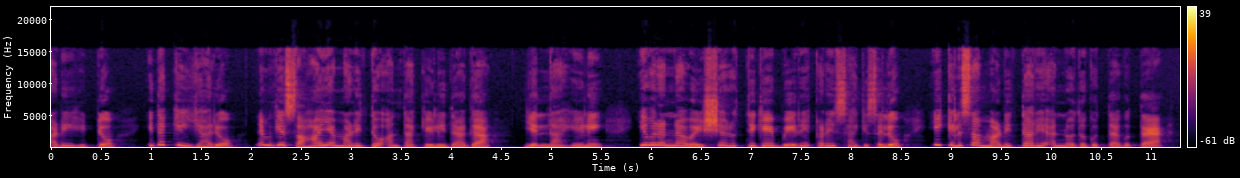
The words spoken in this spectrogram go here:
ಅಡಿ ಇಟ್ಟು ಇದಕ್ಕೆ ಯಾರೋ? ನಿಮಗೆ ಸಹಾಯ ಮಾಡಿದ್ದು? ಅಂತ ಕೇಳಿದಾಗ, ಎಲ್ಲ ಹೇಳಿ, ಇವರನ್ನ ವೈಶ್ಯವೃತ್ತಿಗೆ ಬೇರೆ ಕಡೆ ಸಾಗಿಸಲು ಈ ಕೆಲಸ ಮಾಡಿದ್ದಾರೆ ಅನ್ನೋದು ಗೊತ್ತಾಗುತ್ತೆ.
